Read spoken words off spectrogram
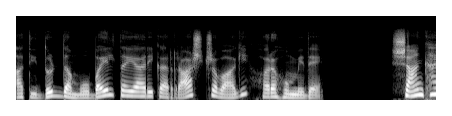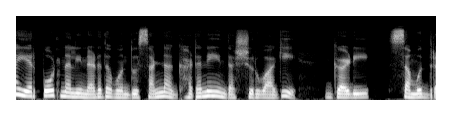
ಅತಿ ದೊಡ್ಡ ಮೊಬೈಲ್ ತಯಾರಿಕಾ ರಾಷ್ಟ್ರವಾಗಿ ಹೊರಹೊಮ್ಮಿದೆ. ಶಾಂಘೈ ಏರ್ಪೋರ್ಟ್ನಲ್ಲಿ ನಡೆದ ಒಂದು ಸಣ್ಣ ಘಟನೆಯಿಂದ ಶುರುವಾಗಿ ಗಡಿ, ಸಮುದ್ರ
